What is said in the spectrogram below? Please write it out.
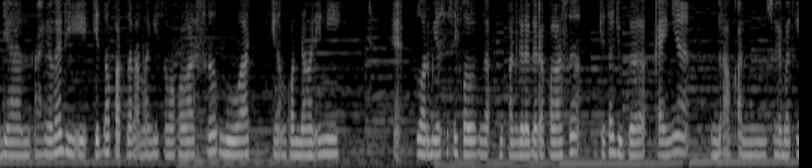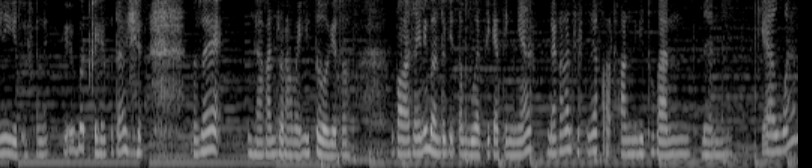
dan akhirnya di kita partneran lagi sama kolase buat yang kondangan ini. Ya, luar biasa sih kalau nggak bukan gara-gara kolase kita juga kayaknya nggak akan sehebat ini gitu eventnya. Hebat kayak hebat aja. Maksudnya nggak akan seramai itu gitu. Kolase ini bantu kita buat tiketingnya mereka kan sistemnya fun gitu kan. Dan ya lumayan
